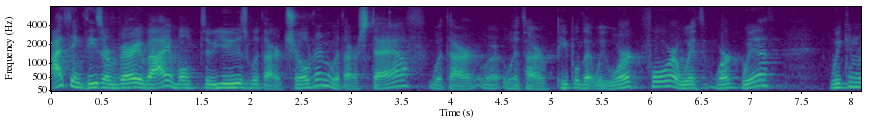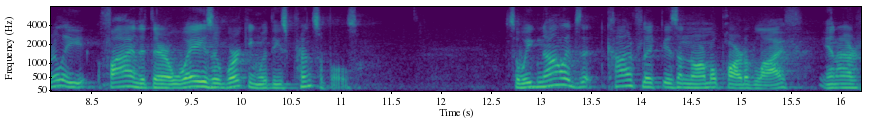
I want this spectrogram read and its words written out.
I, think these are very valuable to use with our children, with our staff, with our, with our people that we work for, with work with we can really find that there are ways of working with these principles. So we acknowledge that conflict is a normal part of life in our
